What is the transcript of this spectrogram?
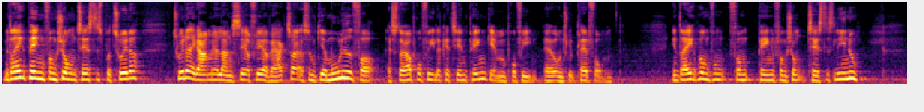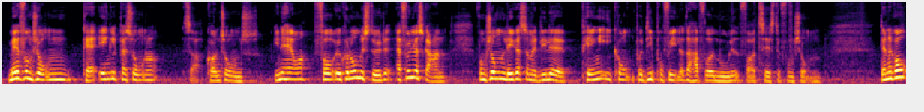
Men drikkepengefunktionen testes på Twitter. Twitter er i gang med at lancere flere værktøjer, som giver mulighed for, at større profiler kan tjene penge gennem profil, uh, undskyld, platformen. En drikkepengefunktion testes lige nu. Med funktionen kan enkeltpersoner, så kontoens indehaver, få økonomisk støtte af følgerskaren. Funktionen ligger som et lille pengeikon på de profiler, der har fået mulighed for at teste funktionen. Den er god,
